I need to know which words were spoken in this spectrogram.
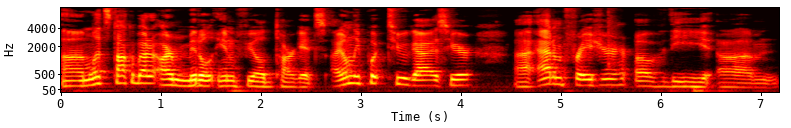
Um, let's talk about our middle infield targets. I only put two guys here. Uh, Adam Frazier of the um,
